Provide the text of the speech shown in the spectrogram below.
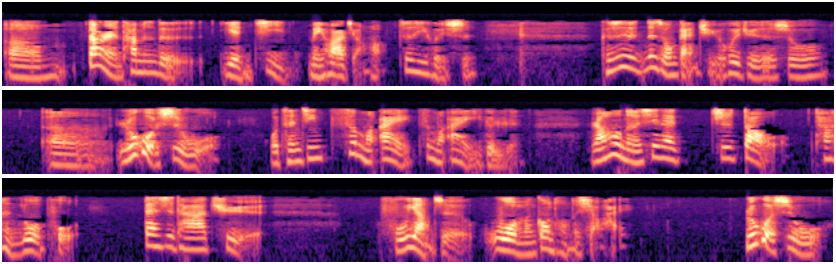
嗯、当然他们的演技没话讲哈，这是一回事。可是那种感觉会觉得说，呃，如果是我，我曾经这么爱这么爱一个人，然后呢，现在知道他很落魄，但是他却抚养着我们共同的小孩。如果是我。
